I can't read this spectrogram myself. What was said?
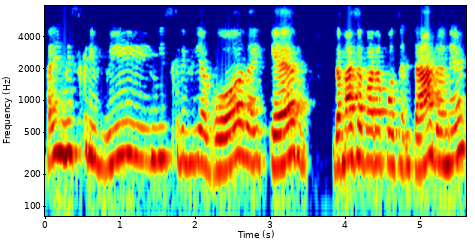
Aí me inscrevi, me inscrevi agora e quero, ainda mais agora aposentada, né?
